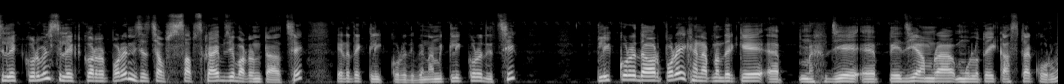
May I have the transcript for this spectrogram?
সিলেক্ট করবেন সিলেক্ট করার পরে নিচে সাবস্ক্রাইব যে বাটনটা আছে, এটাতে ক্লিক করে দিবেন। আমি ক্লিক করে দিচ্ছি। ক্লিক করে দেওয়ার পরে এখানে আপনাদেরকে যে পেজে আমরা মূলত এই কাজটা করব,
